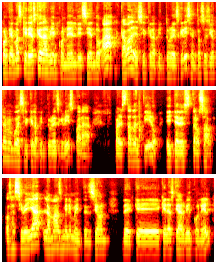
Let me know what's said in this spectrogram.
Porque además querías quedar bien con él diciendo, ah, acaba de decir que la pintura es gris, entonces yo también voy a decir que la pintura es gris para, para estar al tiro y te destrozaba. O sea, si veía la más mínima intención de que querías quedar bien con él,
